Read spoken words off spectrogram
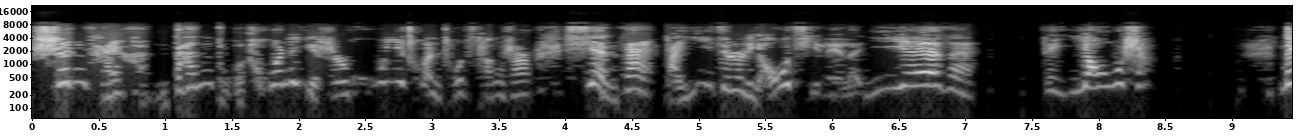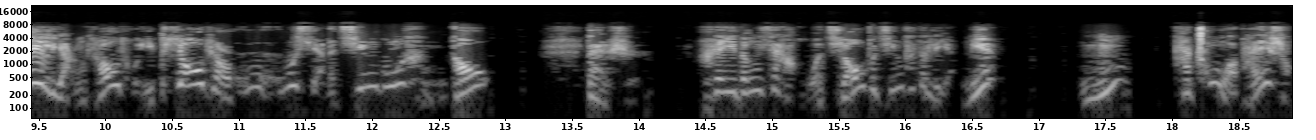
身材很单薄，穿着一身灰串绸的长衫，现在把衣襟撩起来了，掖在这腰上。那两条腿飘飘忽忽，显得轻功很高。但是黑灯下火，瞧不清他的脸面。嗯，他冲我摆手，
